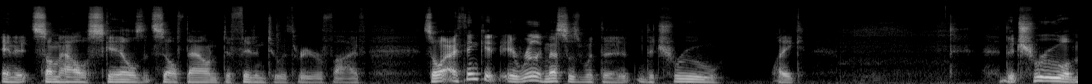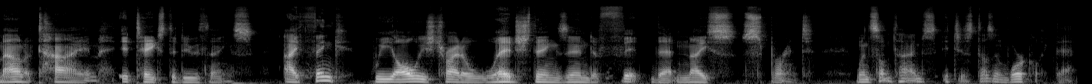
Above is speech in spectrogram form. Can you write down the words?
and it somehow scales itself down to fit into a three or a five. So I think it, it really messes with the the true like the true amount of time it takes to do things. I think we always try to wedge things in to fit that nice sprint when sometimes it just doesn't work like that.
